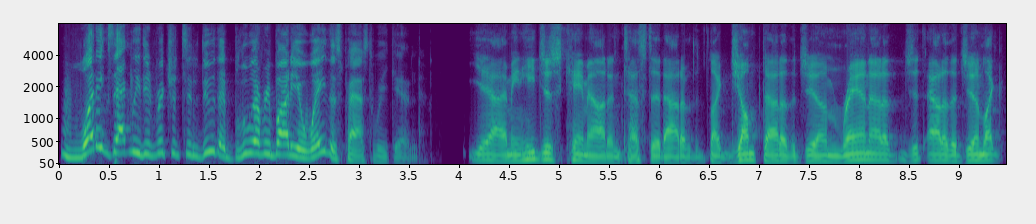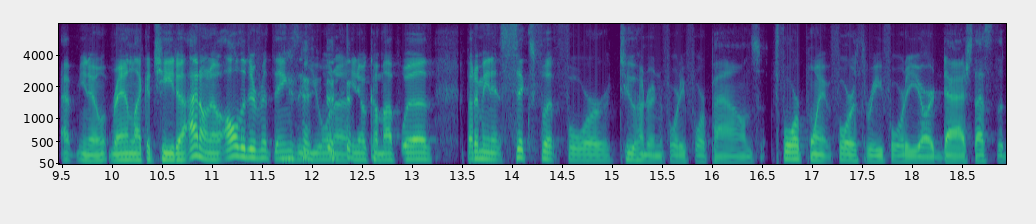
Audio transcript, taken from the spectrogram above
What exactly did Richardson do that blew everybody away this past weekend? Yeah, I mean, he just came out and tested out of the, like jumped out of the gym, ran out of out of the gym, like uh, you know, ran like a cheetah. I don't know all the different things that you want to you know come up with. But I mean, it's six foot four, two hundred and forty four pounds, four point four three 40 yard dash. That's the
